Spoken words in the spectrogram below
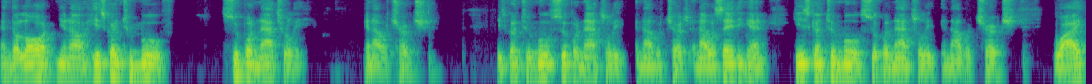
and the Lord, you know, He's going to move supernaturally in our church. He's going to move supernaturally in our church. And I will say it again He's going to move supernaturally in our church. Why?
